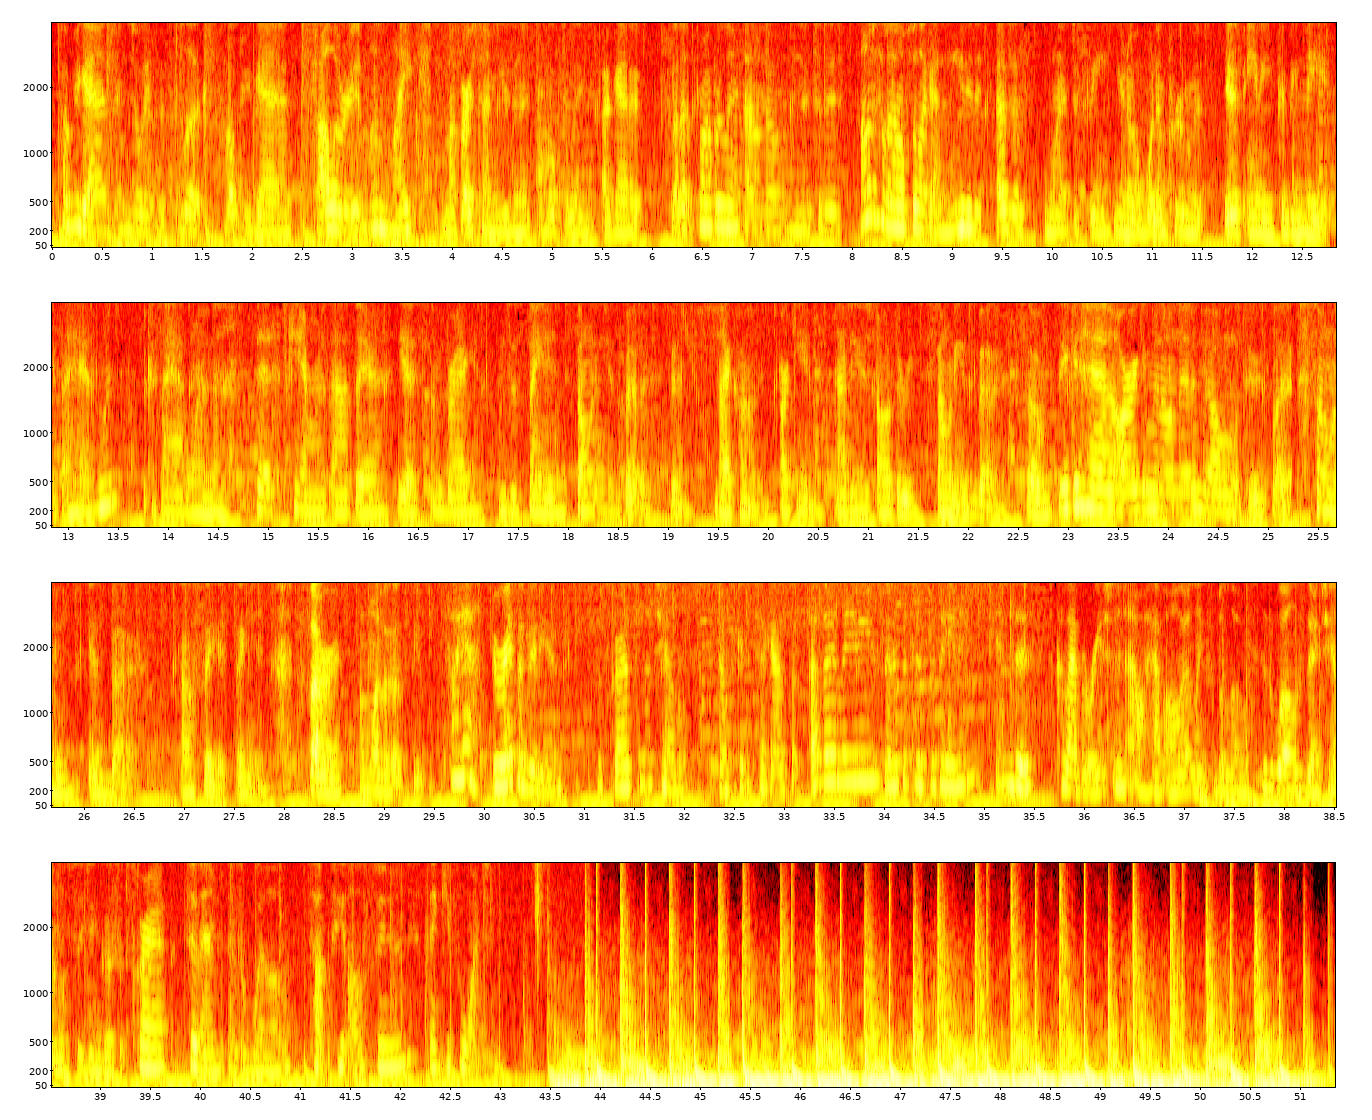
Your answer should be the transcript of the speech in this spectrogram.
Hope you guys enjoyed this look. Hope you guys tolerated my mic. It's my first time using it, so hopefully I got it set up properly. I don't know, I'm new to this. Honestly, I don't feel like I needed it. I just wanted to see, you know, what improvements, if any, could be made if I had one. Because I have one of the best cameras out there. Yes, I'm bragging. I'm just saying, Sony is better than Nikon or Canon. I've used all three. Sony is better. So we can have an argument on that if y'all want to, but Sony is better. I'll say it again. Sorry, I'm one of those people. So yeah, if you rate the video, subscribe to my channel. Don't forget to check out the other ladies that are participating in this collaboration. I'll have all their links below as well as their channels so you can go subscribe to them as well. Talk to you all soon. Thank you for watching.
